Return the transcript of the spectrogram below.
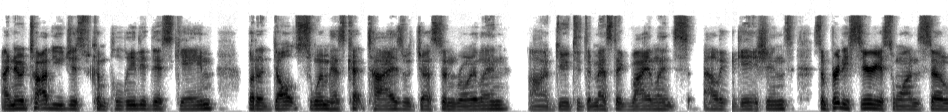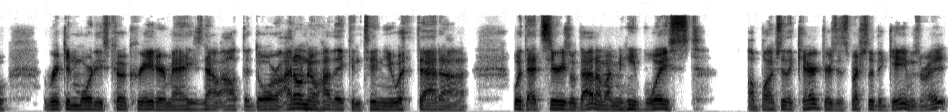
I know Todd, you just completed this game, but Adult Swim has cut ties with Justin Roiland uh, due to domestic violence allegations, some pretty serious ones. So Rick and Morty's co-creator, man, he's now out the door. I don't know how they continue with that uh, with that series without him. I mean, he voiced a bunch of the characters, especially the games, right?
